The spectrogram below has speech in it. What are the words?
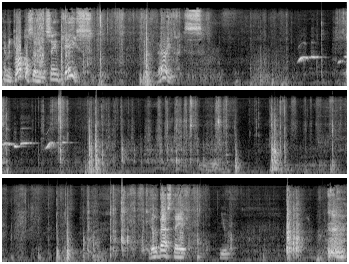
Him and Torkelson in the same case. Very nice. You're the best, Dave. You don't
